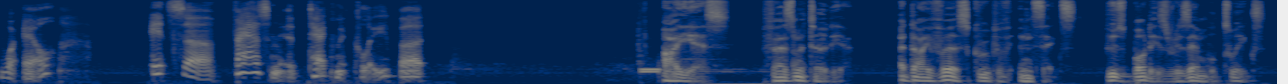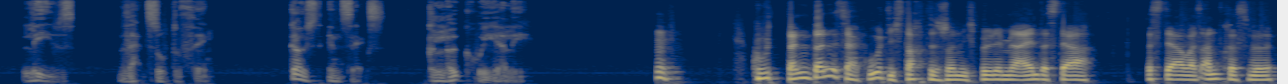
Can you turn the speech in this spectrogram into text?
Well, it's a phasmid, technically, but Ah, yes, Phasmatodea, a diverse group of insects whose bodies resemble twigs, leaves, that sort of thing. Ghost insects, colloquially. Gut, dann, dann ist ja gut. Ich dachte schon, ich bilde mir ein, dass der, dass der was anderes will.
